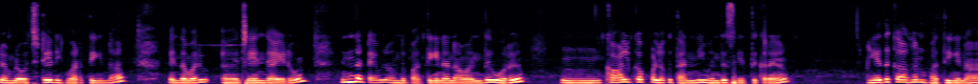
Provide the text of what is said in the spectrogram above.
ஃப்ளேமில் வச்சுட்டே இன்றைக்கி வறுத்திங்கன்னா இந்த மாதிரி சேஞ்ச் ஆகிடும் இந்த டைமில் வந்து பார்த்திங்கன்னா நான் வந்து ஒரு கால் கப் அளவுக்கு தண்ணி வந்து சேர்த்துக்கிறேன். எதுக்காகன்னு பார்த்தீங்கன்னா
